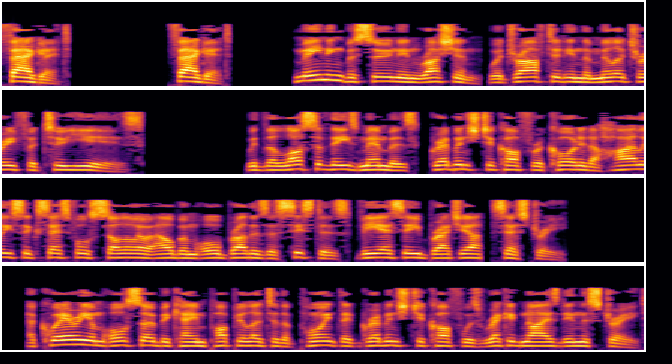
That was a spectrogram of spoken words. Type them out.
Faggot Faggot meaning bassoon in Russian were drafted in the military for two years. With the loss of these members, Grebenshchikov recorded a highly successful solo album All Brothers Are Sisters VSE Bratya, Sestry. Aquarium also became popular to the point that Grebenshchikov was recognized in the street.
